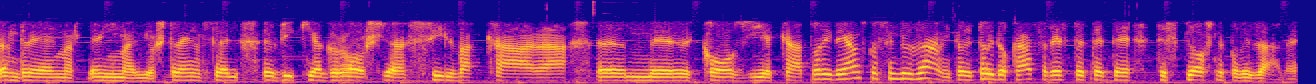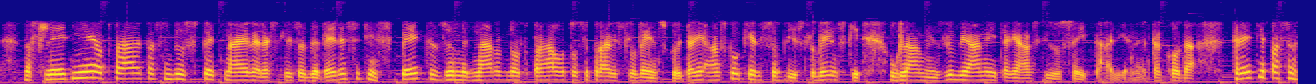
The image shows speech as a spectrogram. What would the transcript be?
Andreja in Mar- in Marijo Štrenfel, eh, Vikija Grošlja, Silva Kara, um, Kozjeka. Torej dejansko sem bil z vami. Torej, to je dokaz res te, te, te, te splošne povezave. Naslednje odprave pa sem bil spet na Everest leta 90 in spet z mednarodno odpravo, to se pravi slovensko, italijansko, kjer so bili slovenski v glavnem iz Ljubljane, italijanski iz vse Italije. Ne. Tako da tretje pa sem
